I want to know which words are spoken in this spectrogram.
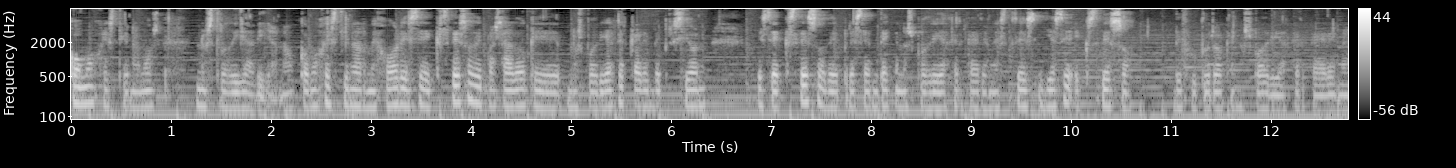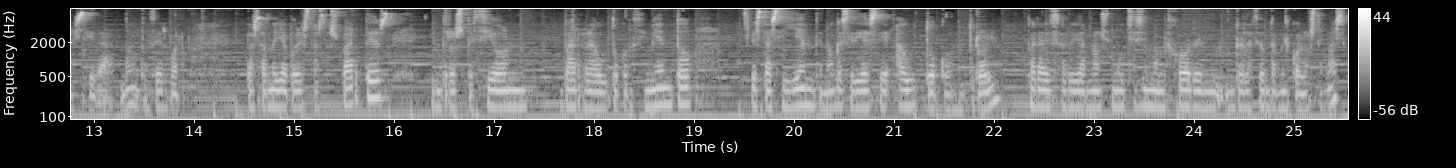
cómo gestionamos nuestro día a día, ¿no? Cómo gestionar mejor ese exceso de pasado que nos podría hacer caer en depresión, ese exceso de presente que nos podría hacer caer en estrés y ese exceso de futuro que nos podría hacer caer en ansiedad, ¿no? Entonces, bueno, pasando ya por estas dos partes, introspección barra autoconocimiento, esta siguiente, ¿no? que sería ese autocontrol para desarrollarnos muchísimo mejor en relación también con los demás.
